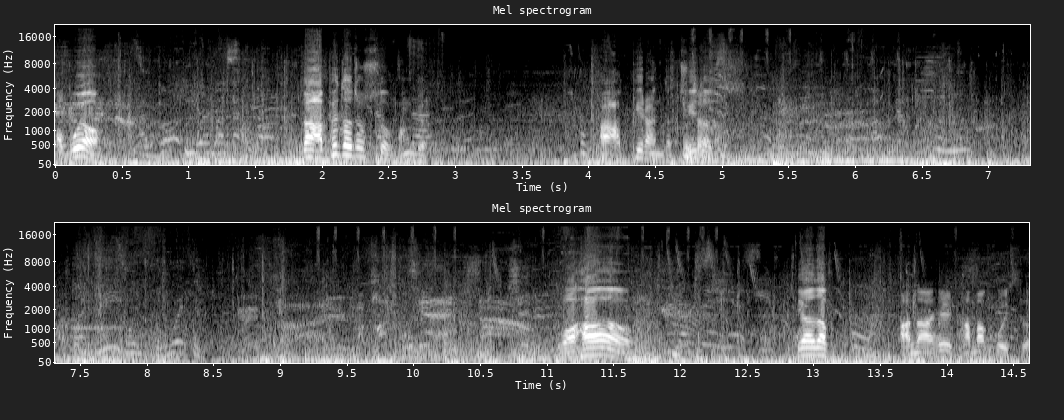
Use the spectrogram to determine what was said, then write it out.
아, 뭐야? 나 앞에다 줬어, 방금. 아, 앞이란다. 뒤에다 괜찮아. 줬어. 와우. 야, 나 아나 힐 다 맞고 있어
